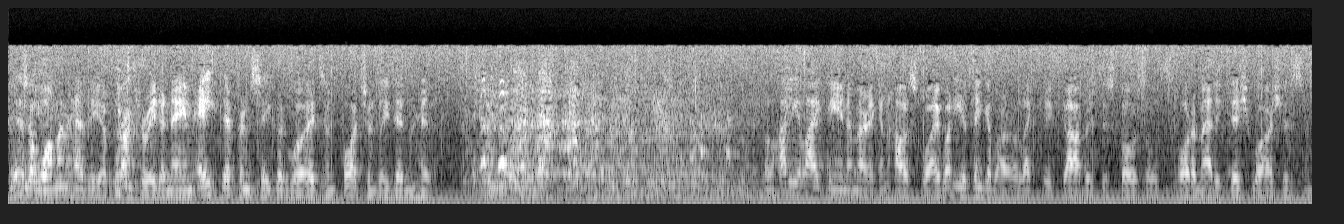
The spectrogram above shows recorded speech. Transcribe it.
Here's a woman had the effrontery to name eight different secret words and fortunately didn't hit it. How do you like being an American housewife? What do you think of our electric garbage disposals, automatic dishwashers, and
